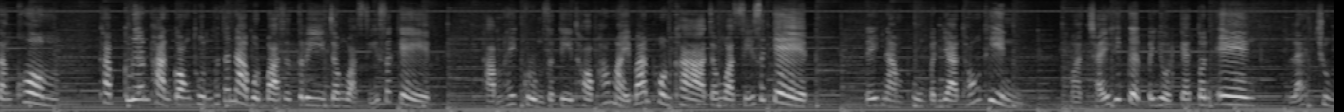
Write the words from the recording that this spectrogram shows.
สังคม ขับเคลื่อนผ่านกองทุนพัฒนาบทบาทสตรีจังหวัดศรีสะเกษทำให้กลุ่มสตรีทอผ้าไหมบ้านโพนข่าจังหวัดศรีสะเกษได้นำภูมิปัญญาท้องถิ่น มาใช้ให้เกิดประโยชน์แก่ตนเองและชุม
